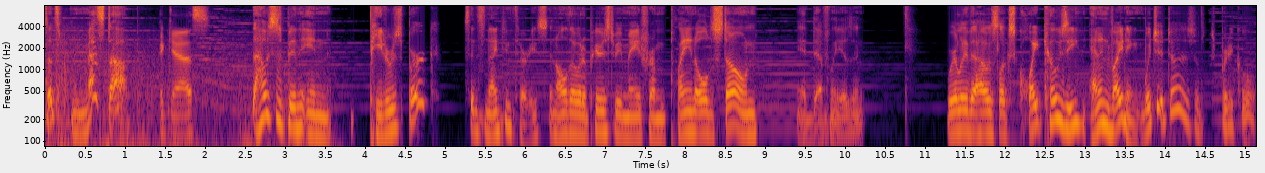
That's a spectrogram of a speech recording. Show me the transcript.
So that's messed up. I guess. The house has been in Petersburg since 1930s, and although it appears to be made from plain old stone, it definitely isn't. Really, the house looks quite cozy and inviting, which it does. It looks pretty cool.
